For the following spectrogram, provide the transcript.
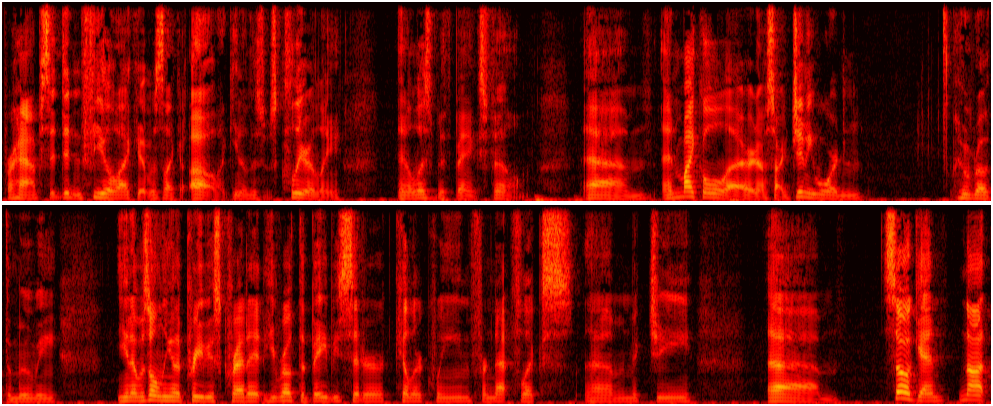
Perhaps it didn't feel like it was like oh, like you know, this was clearly an Elizabeth Banks film. Um, and Michael, uh, or no, sorry, Jimmy Warden, who wrote the movie, you know, was only in the previous credit. He wrote the Babysitter Killer Queen for Netflix, um, McG. Um, so again, not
